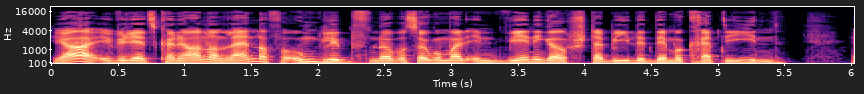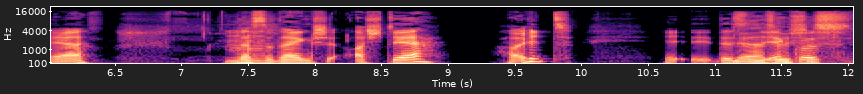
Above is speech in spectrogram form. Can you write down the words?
ja, ich will jetzt keine anderen Länder verunglimpfen, aber sagen wir mal in weniger stabile Demokratien. Ja. Dass du denkst, ach der, halt. Das Ja, so ist irgendwas, es.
